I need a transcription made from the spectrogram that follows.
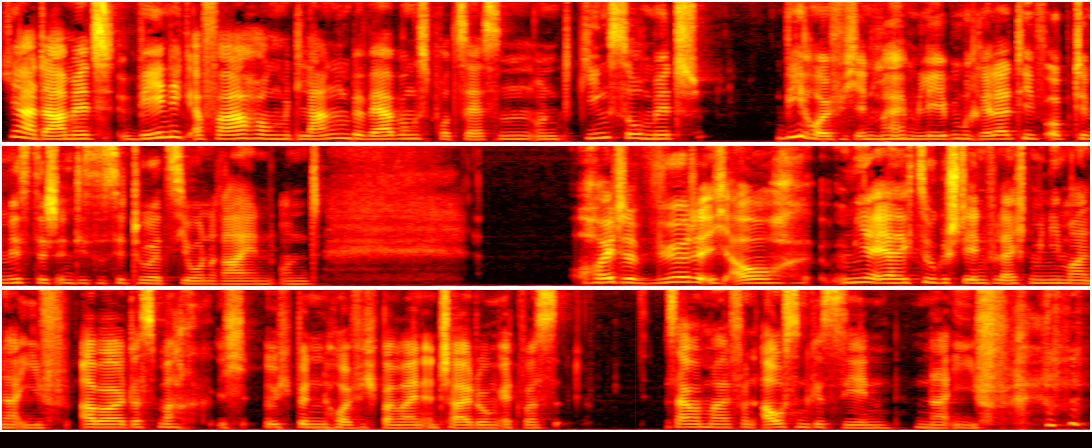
ja, damit wenig Erfahrung mit langen Bewerbungsprozessen und ging somit, wie häufig in meinem Leben, relativ optimistisch in diese Situation rein. Und heute würde ich auch mir ehrlich zugestehen, vielleicht minimal naiv, aber das mache ich, ich bin häufig bei meinen Entscheidungen etwas, sagen wir mal, von außen gesehen naiv.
